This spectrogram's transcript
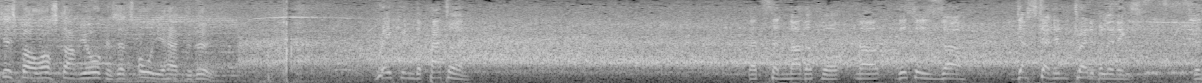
Just bowl off stump Yorkers, that's all you have to do. Breaking the pattern. That's another four. Now, this is uh, just an incredible innings. The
